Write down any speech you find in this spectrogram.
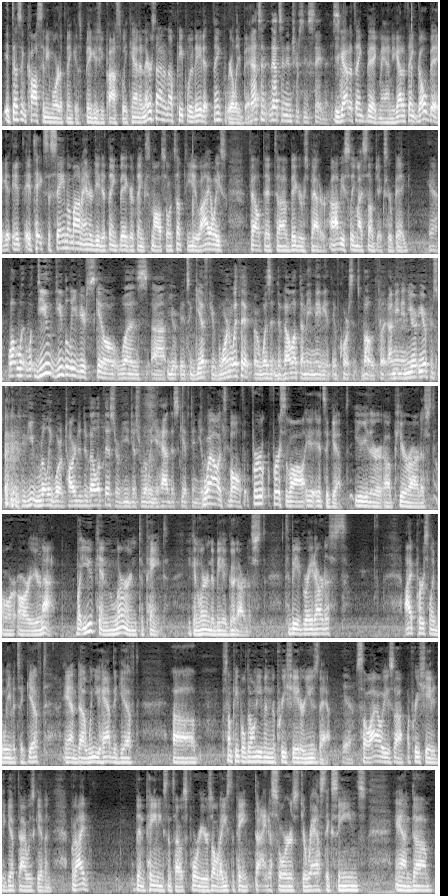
it doesn't cost any more to think as big as you possibly can, and there's not enough people today that think really big. That's an that's an interesting statement. You so. got to think big, man. You got to think go big. It, it it takes the same amount of energy to think big or think small. So it's up to you. I always felt that uh, bigger's better. Obviously, my subjects are big. Yeah. Well, what, what, do you do you believe your skill was uh, your, it's a gift you're born with it, or was it developed? I mean, maybe it, of course it's both, but I mean, in your your perspective, have you really worked hard to develop this, or have you just really you had this gift and you? Well, it's both. For, first of all, it's a gift. You're either a pure artist or or you're not, but you can learn to paint. You can learn to be a good artist. To be a great artist, I personally believe it's a gift, and uh, when you have the gift uh, some people don't even appreciate or use that. Yeah. So I always uh, appreciated the gift I was given. But I've been painting since I was four years old. I used to paint dinosaurs, Jurassic scenes, and um,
